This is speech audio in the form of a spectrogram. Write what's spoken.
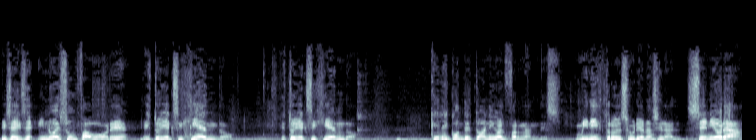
Ella dice, y no es un favor, ¿eh? estoy exigiendo, estoy exigiendo. ¿Qué le contestó Aníbal Fernández, ministro de Seguridad Nacional? Señora,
